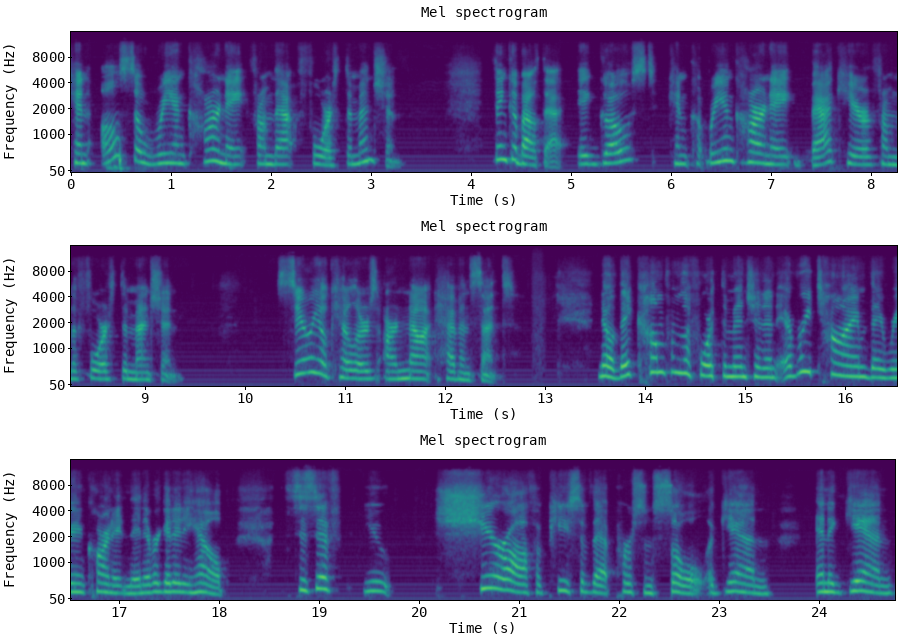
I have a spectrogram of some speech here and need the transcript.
can also reincarnate from that fourth dimension. Think about that. A ghost can reincarnate back here from the fourth dimension. Serial killers are not heaven sent. No, they come from the fourth dimension, and every time they reincarnate and they never get any help, it's as if you shear off a piece of that person's soul again and again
